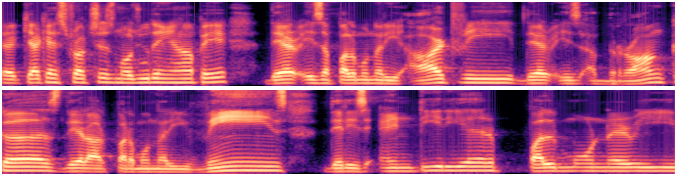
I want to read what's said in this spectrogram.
क्या क्या स्ट्रक्चर्स मौजूद हैं यहाँ पे? There is a pulmonary artery there is a bronchus there are pulmonary veins there is anterior pulmonary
